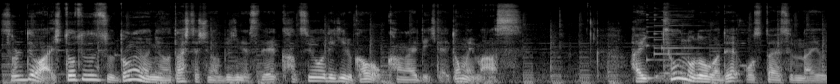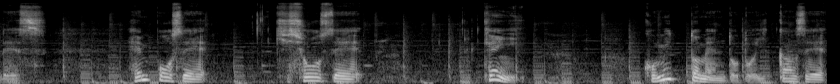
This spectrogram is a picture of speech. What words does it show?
それでは一つずつどのように私たちのビジネスで活用できるかを考えていきたいと思います。はい今日の動画でお伝えする内容です。偏方性希少性権威コミットメントと一貫性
